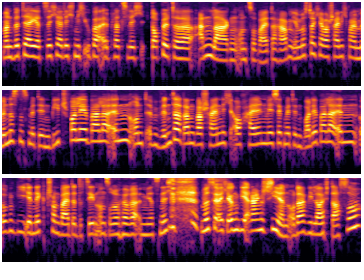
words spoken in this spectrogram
man wird ja jetzt sicherlich nicht überall plötzlich doppelte Anlagen und so weiter haben. Ihr müsst euch ja wahrscheinlich mal mindestens mit den BeachvolleyballerInnen und im Winter dann wahrscheinlich auch hallenmäßig mit den VolleyballerInnen irgendwie, ihr nickt schon beide, das sehen unsere HörerInnen jetzt nicht, müsst ihr euch irgendwie arrangieren, oder? Wie läuft das so?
